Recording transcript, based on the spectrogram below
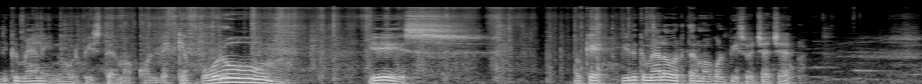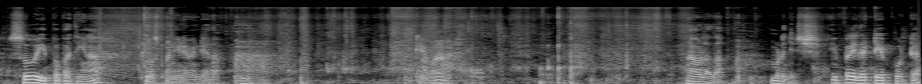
இதுக்கு மேலே இன்னும் ஒரு பீஸ் தெர்மாக்கோல் வைக்க போகிறோம் ஏஸ் ஓகே இதுக்கு மேலே ஒரு தெர்மாக்கோல் பீஸ் வச்சாச்சு. ஸோ இப்போ பார்த்தீங்கன்னா க்ளோஸ் பண்ணிட வேண்டியதான் ஓகேவா அவ்வளோதான் முடிஞ்சிடுச்சு இப்போ இதை டேப் போட்டு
